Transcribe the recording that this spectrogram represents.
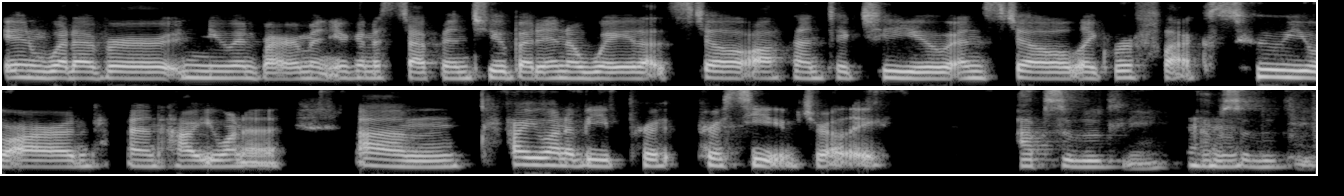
in whatever new environment you're going to step into but in a way that's still authentic to you and still like reflects who you are and, and how you want to um, how you want to be per- perceived really absolutely mm-hmm. absolutely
